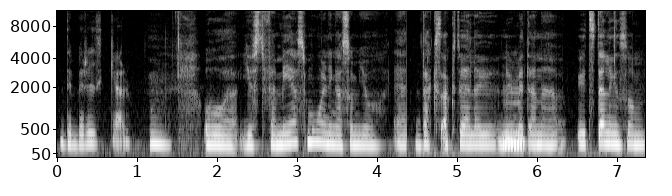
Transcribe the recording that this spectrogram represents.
det berikar. Mm. Och just Vermeers målningar som ju är dagsaktuella nu mm. med den utställningen som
